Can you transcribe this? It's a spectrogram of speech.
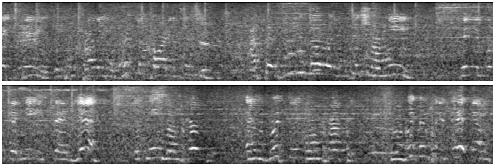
asked Penny if his brother had ripped the card intentionally. I said, do you know what intentional means? Penny looked at me and said, yes, it means on purpose. And he ripped it on purpose. When Whitman put his head down and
